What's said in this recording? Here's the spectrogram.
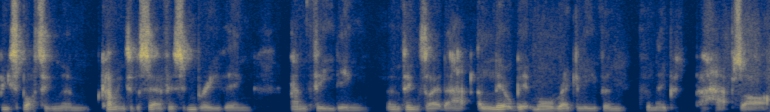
be spotting them coming to the surface and breathing and feeding and things like that a little bit more regularly than than they perhaps are.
